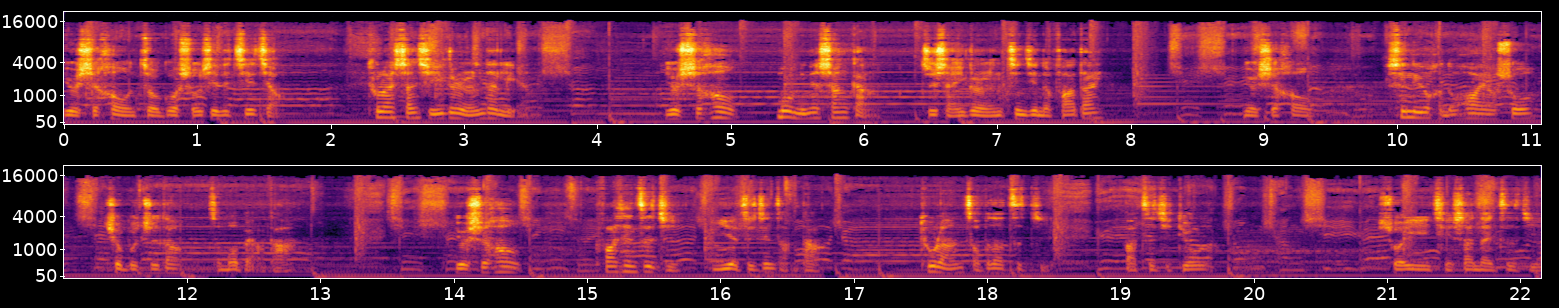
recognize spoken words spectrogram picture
有时候走过熟悉的街角，突然想起一个人的脸；有时候莫名的伤感，只想一个人静静的发呆；有时候心里有很多话要说，却不知道怎么表达；有时候发现自己一夜之间长大，突然找不到自己，把自己丢了。所以，请善待自己，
